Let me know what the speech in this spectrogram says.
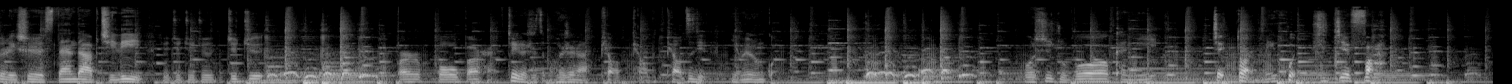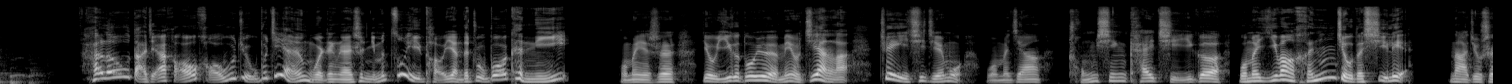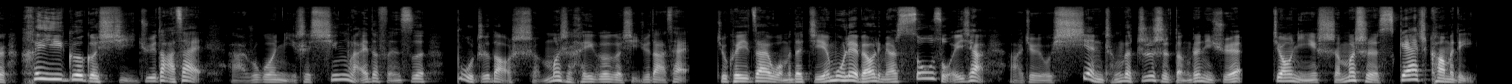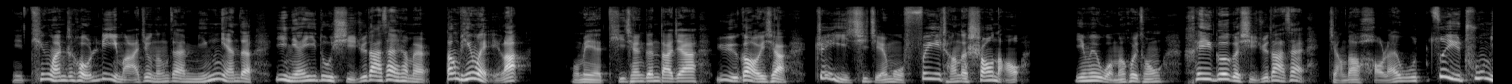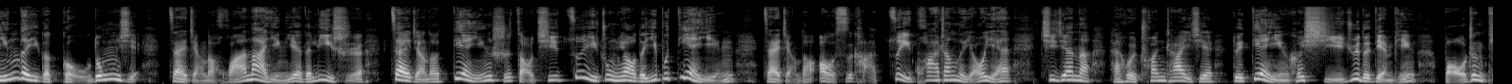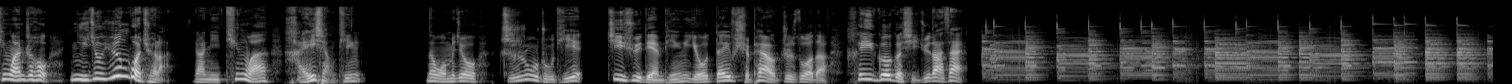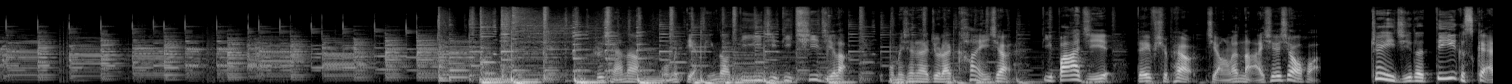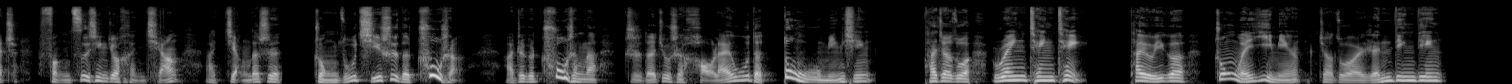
这里是 Stand Up 起立，就就就就就就，bar bar bar，这个是怎么回事呢？瞟瞟瞟自己，也没有人管。我是主播肯尼，这段没混，直接发。Hello，大家好，好久不见，我仍然是你们最讨厌的主播肯尼。我们也是又一个多月没有见了。这一期节目，我们将重新开启一个我们遗忘很久的系列，那就是黑哥哥喜剧大赛啊！如果你是新来的粉丝，不知道什么是黑哥哥喜剧大赛，就可以在我们的节目列表里面搜索一下啊，就有现成的知识等着你学，教你什么是 sketch comedy。你听完之后，立马就能在明年的一年一度喜剧大赛上面当评委了。我们也提前跟大家预告一下，这一期节目非常的烧脑，因为我们会从黑哥哥喜剧大赛讲到好莱坞最出名的一个狗东西，再讲到华纳影业的历史，再讲到电影史早期最重要的一部电影，再讲到奥斯卡最夸张的谣言。期间呢，还会穿插一些对电影和喜剧的点评，保证听完之后你就晕过去了，让你听完还想听。那我们就直入主题，继续点评由 Dave Chappelle 制作的《黑哥哥喜剧大赛》。之前呢，我们点评到第一季第七集了，我们现在就来看一下第八集 Dave Chappelle 讲了哪一些笑话。这一集的第一个 sketch 讽刺性就很强啊，讲的是。种族歧视的畜生啊，这个畜生呢，指的就是好莱坞的动物明星，他叫做 Rain Tintin，他有一个中文译名叫做任丁丁。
